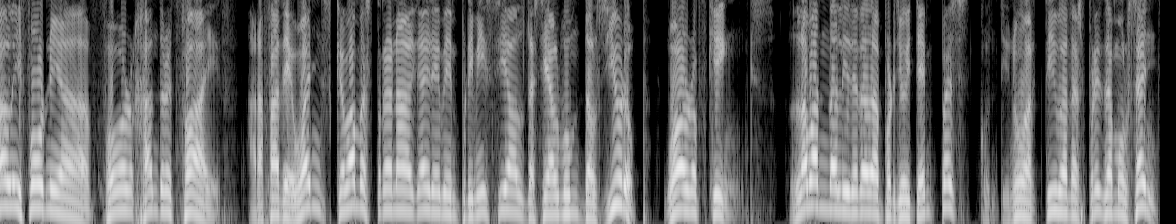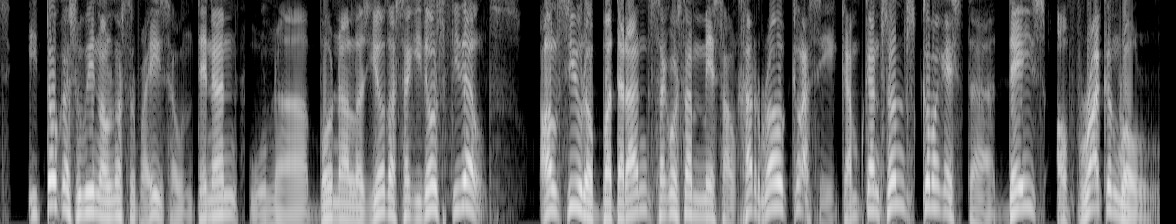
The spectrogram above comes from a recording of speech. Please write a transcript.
California 405. Ara fa 10 anys que vam estrenar gairebé en primícia el desè àlbum dels Europe, War of Kings. La banda liderada per Joy Tempest continua activa després de molts anys i toca sovint al nostre país, on tenen una bona legió de seguidors fidels. Els Europe veterans s'acosten més al hard rock clàssic amb cançons com aquesta, Days of Rock and Roll.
